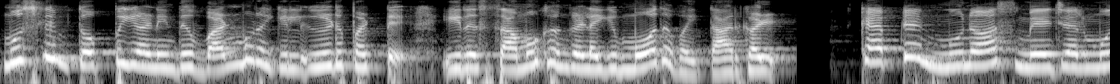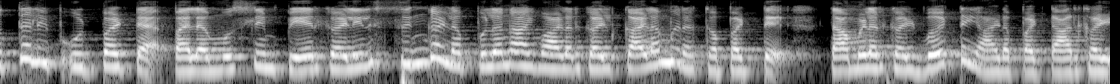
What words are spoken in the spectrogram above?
முஸ்லிம் தொப்பி அணிந்து வன்முறையில் ஈடுபட்டு இரு சமூகங்களையும் மோத வைத்தார்கள். கேப்டன் முனாஸ் மேஜர் முத்தலிப் உட்பட்ட பல முஸ்லிம் பேர்களில் சிங்கள புலனாய்வாளர்கள் களமிறக்கப்பட்டு தமிழர்கள் வேட்டையாடப்பட்டார்கள்.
